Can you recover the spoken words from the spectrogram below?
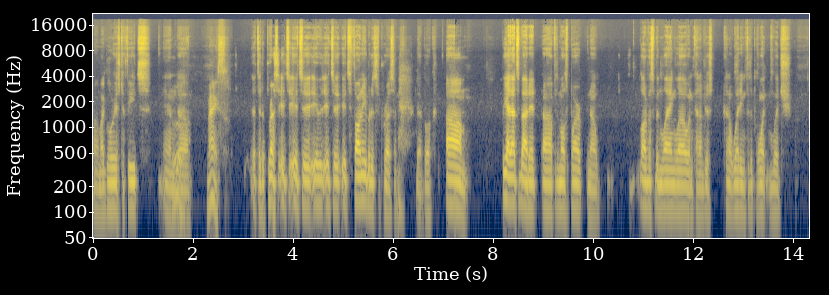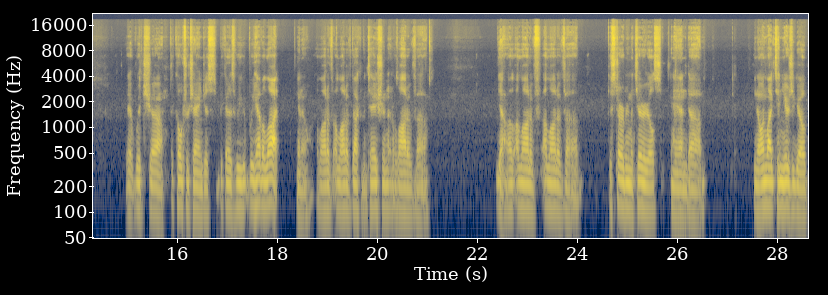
uh, my glorious defeats, and Ooh. uh, Nice. it's a depressing. It's it's a it, it's a it's funny, but it's depressing. That book. Um, but yeah, that's about it uh, for the most part. You know, a lot of us have been laying low and kind of just kind of waiting for the point in which at which uh, the culture changes because we we have a lot. You know, a lot of a lot of documentation and a lot of uh, yeah, a, a lot of a lot of uh, disturbing materials, and uh, you know, unlike 10 years ago,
